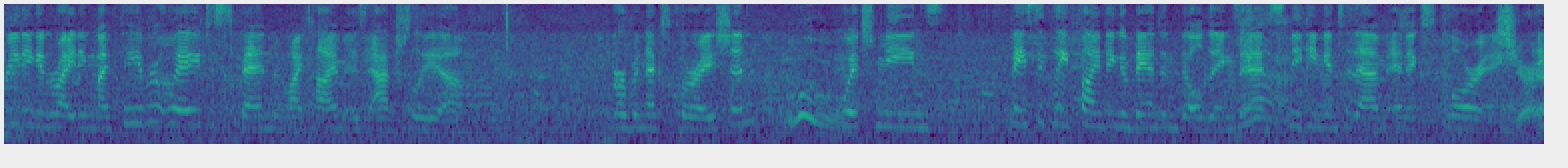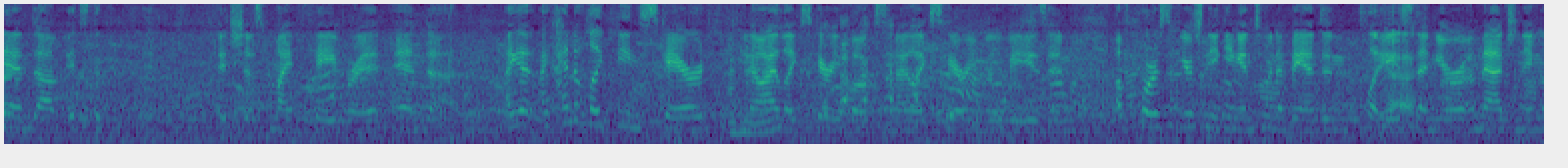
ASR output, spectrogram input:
reading and writing, my favorite way to spend my time is actually um, urban exploration, Ooh. which means basically finding abandoned buildings and sneaking into them and exploring. Sure. And um, it's the, it's just my favorite, and. Uh, I, get, I kind of like being scared. You Mm-hmm. know, I like scary books and I like scary movies. And of course, if you're sneaking into an abandoned place, Yeah. then you're imagining,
